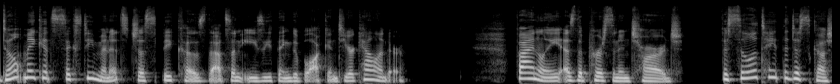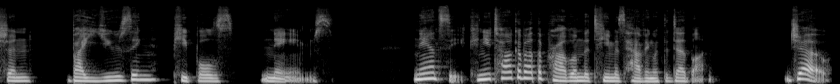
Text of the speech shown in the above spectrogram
Don't make it 60 minutes just because that's an easy thing to block into your calendar. Finally, as the person in charge, Facilitate the discussion by using people's names. Nancy, can you talk about the problem the team is having with the deadline? Joe,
